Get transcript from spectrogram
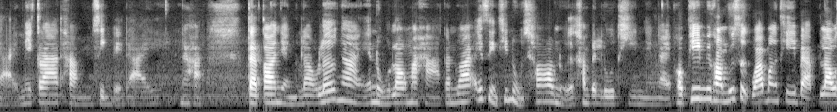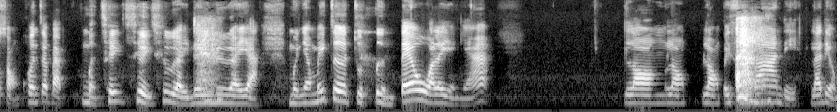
ยายไม่กล้าทำสิ่งใด ๆนะคะ แต่ตอนอย่างเราเลิกงานเนี่ยหนูลองมาหากันว่าไอ้สิ่งที่หนูชอบหนูจะทำเป็น routine ยังไงเพราะพี่มีความรู้สึกว่าบางทีแบบเราสองคนจะแบบเหมือนเฉยเฉยเฉยเนื่อยๆอะเหมือนยังไม่เจอจุดตื่นเต้นอะไรอย่างเงี้ยลองลองลองไปซื้อบ้านดิ แล้วเดี๋ยว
